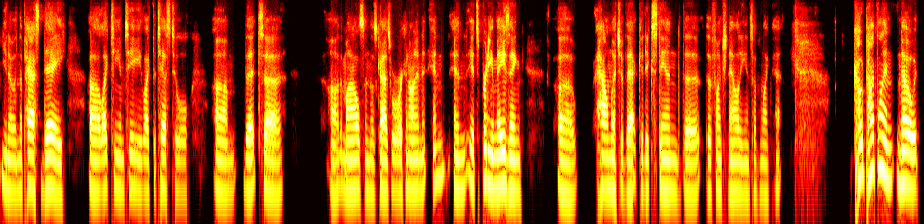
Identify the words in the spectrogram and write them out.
you know in the past day, uh, like TMT, like the test tool um, that uh, uh, that Miles and those guys were working on, and and and it's pretty amazing uh, how much of that could extend the the functionality and something like that. Code pipeline, no. It,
